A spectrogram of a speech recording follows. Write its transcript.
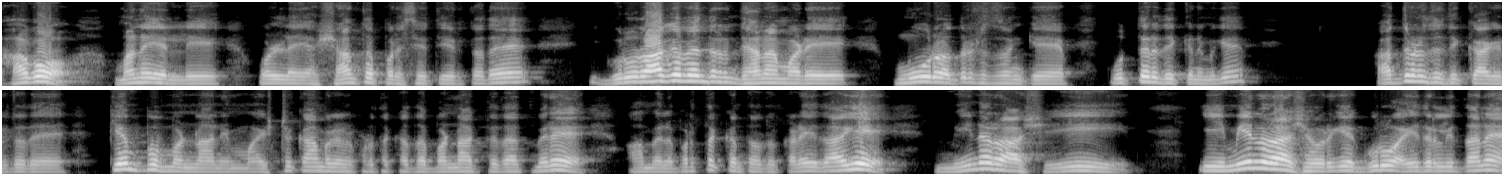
ಹಾಗೂ ಮನೆಯಲ್ಲಿ ಒಳ್ಳೆಯ ಶಾಂತ ಪರಿಸ್ಥಿತಿ ಇರ್ತದೆ. ಗುರು ರಾಘವೇಂದ್ರನ ಧ್ಯಾನ ಮಾಡಿ, ಮೂರು ಅದೃಷ್ಟ ಸಂಖ್ಯೆ, ಉತ್ತರ ದಿಕ್ಕು ನಿಮಗೆ ಅದೃಷ್ಟದ ದಿಕ್ಕಾಗಿರ್ತದೆ. ಕೆಂಪು ಬಣ್ಣ ನಿಮ್ಮ ಇಷ್ಟಕಾಮಗಳನ್ನು ಕೊಡ್ತಕ್ಕಂಥ ಬಣ್ಣ ಆಗ್ತದೆ. ಆದಮೇಲೆ ಆಮೇಲೆ ಬರ್ತಕ್ಕಂಥದ್ದು ಕಡೆಯದಾಗಿ ಮೀನರಾಶಿ. ಈ ಮೀನರಾಶಿಯವರಿಗೆ ಗುರು ಐದರಲ್ಲಿದ್ದಾನೆ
